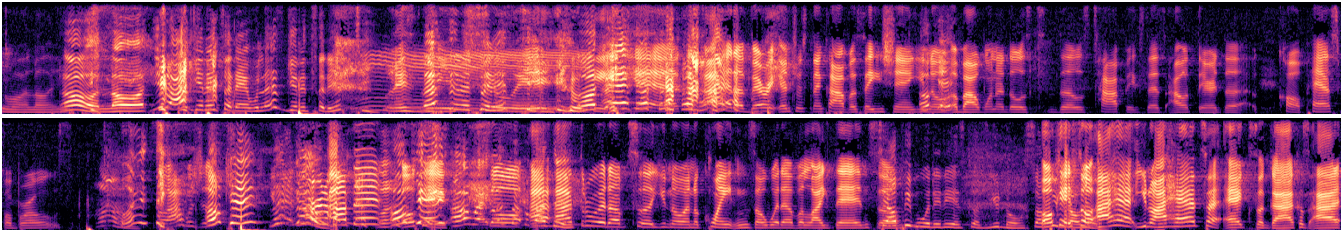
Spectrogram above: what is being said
Oh Lord. oh lord you know i get into that well let's get into this tea Let's let's get get into this it. tea Okay. okay yeah, 'cause I had a very interesting conversation, you Okay. know, about one of those those topics that's out there, the called Passport Bros. What? So I was just Okay. You, you heard about that? Okay, all right, So let's talk about I, I threw it up to you know an acquaintance or whatever like that. And so Tell people what it is, because you know. Some Okay, so know. I had, you know, I had to ask a guy because I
